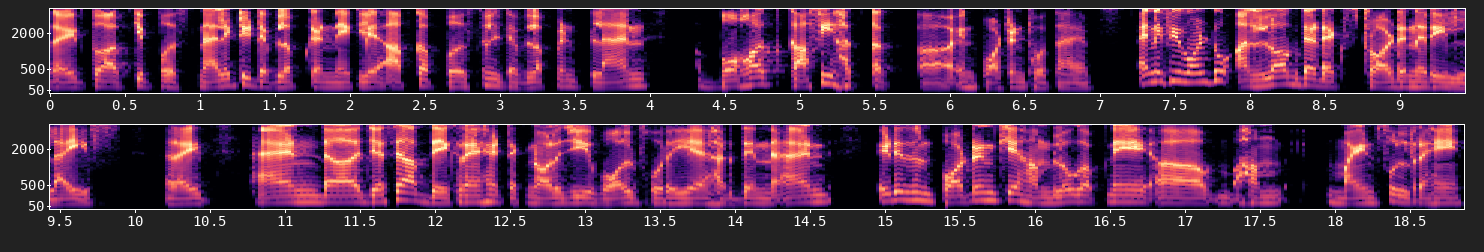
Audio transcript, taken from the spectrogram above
right तो आपकी पर्सनैलिटी डेवलप करने के लिए आपका पर्सनल डेवलपमेंट प्लान बहुत काफ़ी हद तक इंपॉर्टेंट uh, होता है। And if you want to unlock that extraordinary life right and जैसे आप देख रहे हैं टेक्नोलॉजी इवॉल्व हो रही है हर दिन एंड इट इज़ इंपॉर्टेंट कि हम लोग अपने uh, हम माइंडफुल रहें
